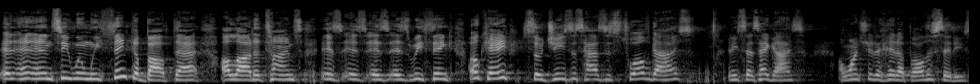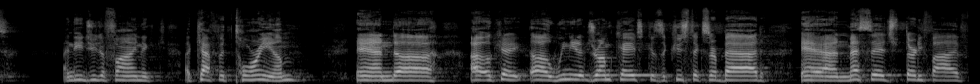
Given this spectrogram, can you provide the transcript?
and, and see, when we think about that, a lot of times is, is, is, is we think, okay, so Jesus has his 12 guys, and he says, hey guys, I want you to hit up all the cities. I need you to find a, a cafetorium and, uh, uh, okay, uh, we need a drum cage because acoustics are bad, and message 35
